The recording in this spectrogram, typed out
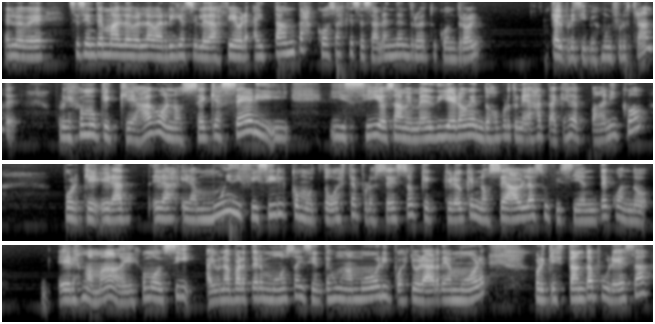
el bebé se siente mal, le duele la barriga, si le da fiebre. Hay tantas cosas que se salen dentro de tu control que al principio es muy frustrante, porque es como que, ¿qué hago? No sé qué hacer. Y, y, sí, o sea, a mí me dieron en dos oportunidades ataques de pánico, porque era, era, era muy difícil como todo este proceso que creo que no se habla suficiente cuando eres mamá. Y es como, sí, hay una parte hermosa y sientes un amor y puedes llorar de amor, porque es tanta pureza,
